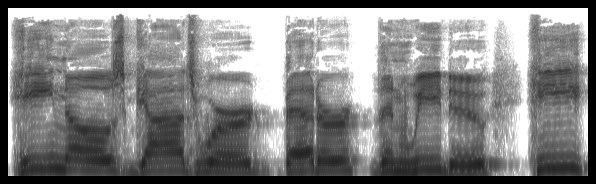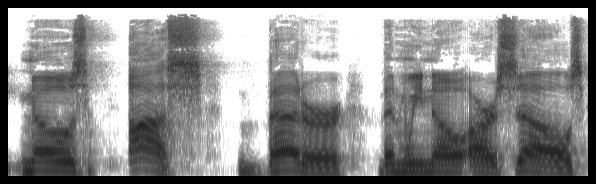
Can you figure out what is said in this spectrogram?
He knows God's word better than we do. He knows us better than we know ourselves.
